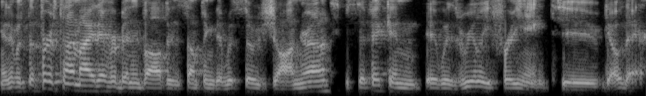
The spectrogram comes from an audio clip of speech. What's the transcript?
And it was the first time I'd ever been involved in something that was so genre specific, and it was really freeing to go there.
